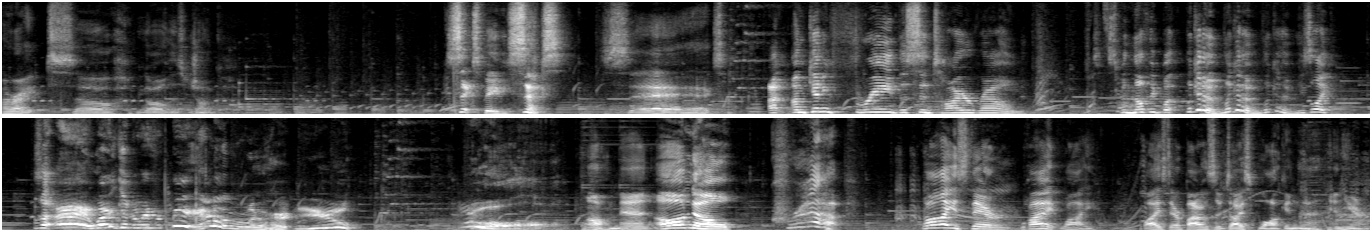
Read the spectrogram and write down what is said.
Alright, so we got all this junk. Six, baby, six! Six. I I'm getting three this entire round. It's been nothing but look at him, look at him, look at him. He's like He's like, hey, why are you getting away from me? I don't want to hurt you. Oh man. Oh no! Crap! Why is there why why? Why is there Bowser dice block in the, in here?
